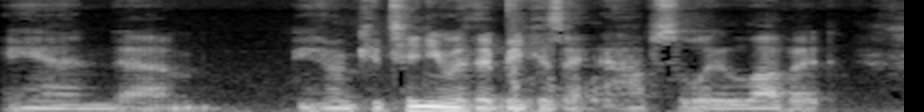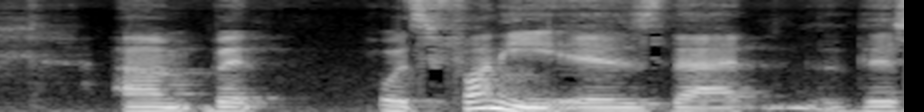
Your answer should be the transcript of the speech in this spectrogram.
and um, you know and continue with it because I absolutely love it. Um, but what's funny is that this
